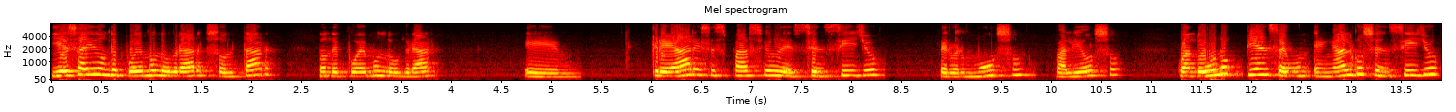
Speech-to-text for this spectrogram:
Y es ahí donde podemos lograr soltar, donde podemos lograr eh, crear ese espacio de sencillo, pero hermoso, valioso. Cuando uno piensa en, algo sencillo,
